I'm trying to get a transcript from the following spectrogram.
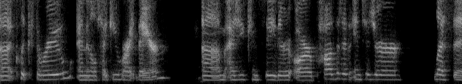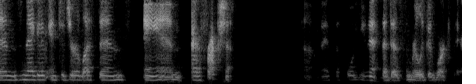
uh, click through and it'll take you right there. Um, as you can see, there are positive integer lessons, negative integer lessons, and a fraction. Um, it's a full unit that does some really good work there.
